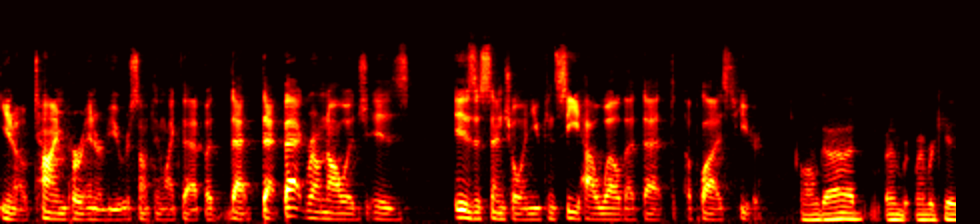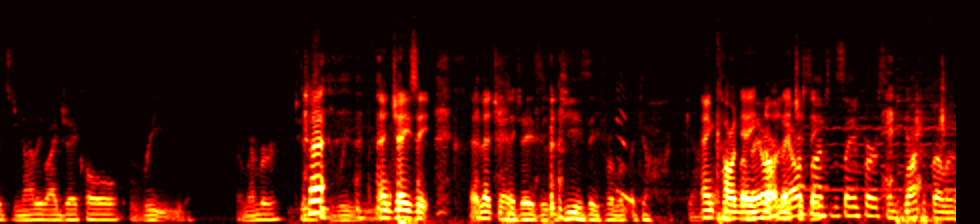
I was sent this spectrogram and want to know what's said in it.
you know time per interview or something like that but that that background knowledge is is essential and you can see how well that that applies here On God, remember, remember, kids, do not be like J. Cole. Read. Remember to read. and Jay Z, allegedly. And Jay Z, Jeezy for the God. God. And Kanye, they are, not they are allegedly. signed to the same person. Rockefeller.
